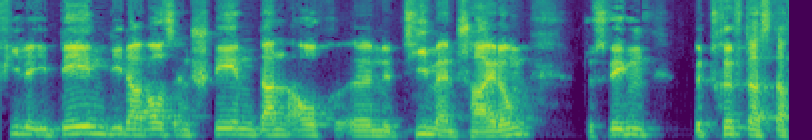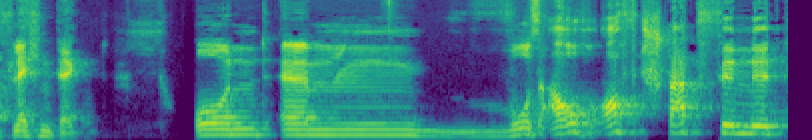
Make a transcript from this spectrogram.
viele Ideen, die daraus entstehen, dann auch äh, eine Teamentscheidung. Deswegen betrifft das da flächendeckend. Und ähm, wo es auch oft stattfindet,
